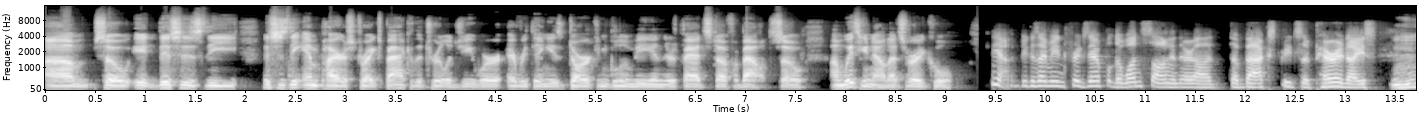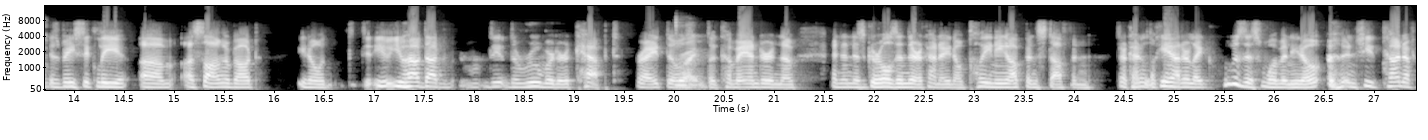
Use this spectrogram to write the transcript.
um, so it this is the this is the Empire Strikes Back of the trilogy where everything is dark and gloomy and there's bad stuff about. So I'm with you now. That's very cool. Yeah, because I mean, for example, the one song in there, uh, "The Back Streets of Paradise," mm-hmm. is basically um, a song about you know you, you have that the, the room where they're kept right those right. the commander and them and then this girl's in there kind of you know cleaning up and stuff and they're kind of looking at her like, who is this woman, you know? and she kind of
